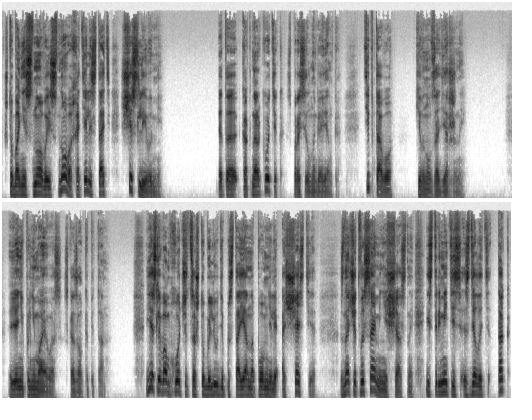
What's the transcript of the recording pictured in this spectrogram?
чтобы они снова и снова хотели стать счастливыми. «Это как наркотик?» — спросил Наговенко. «Тип того», — кивнул задержанный. «Я не понимаю вас», — сказал капитан. Если вам хочется, чтобы люди постоянно помнили о счастье, значит, вы сами несчастны и стремитесь сделать так,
